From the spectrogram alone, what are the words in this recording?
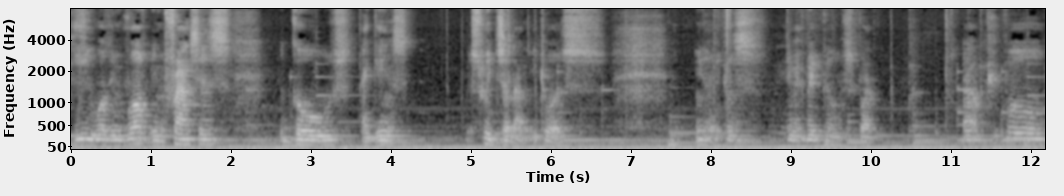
he was involved in France's goals against Switzerland. It was, you know, it was they were great goals, but uh, people,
